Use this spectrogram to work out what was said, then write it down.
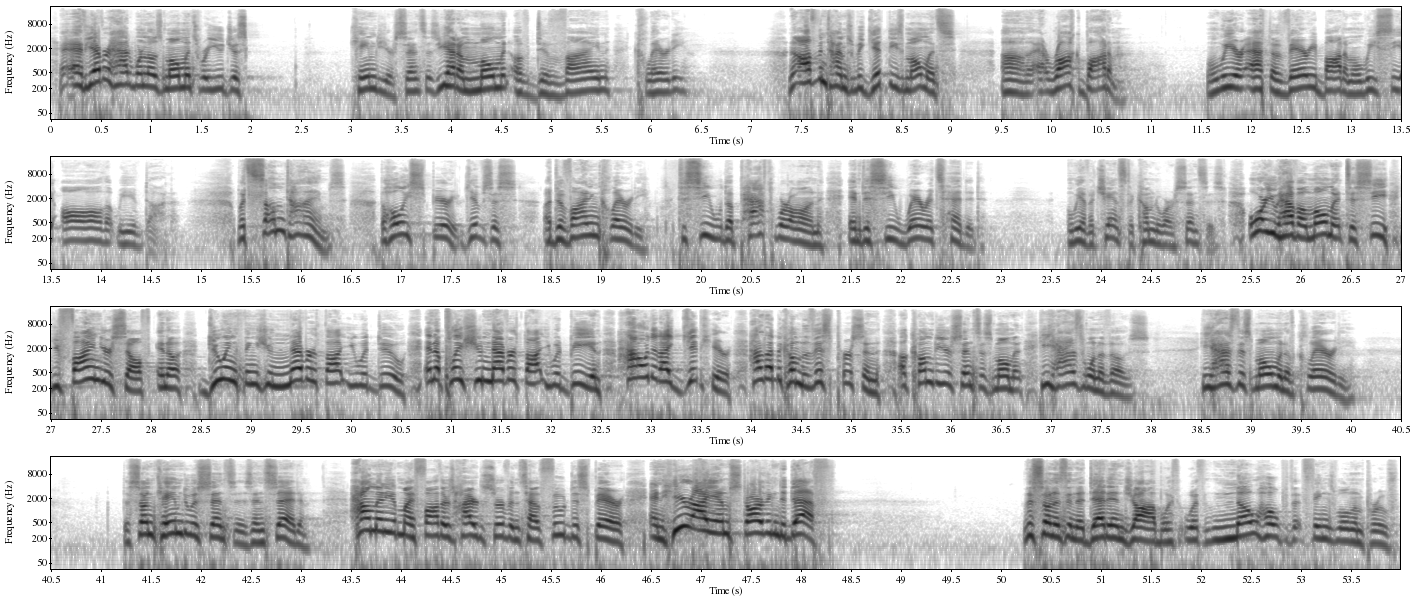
Have you ever had one of those moments where you just came to your senses? You had a moment of divine clarity? Now, oftentimes we get these moments uh, at rock bottom, when we are at the very bottom and we see all that we have done. But sometimes the Holy Spirit gives us a divine clarity to see the path we're on and to see where it's headed. We have a chance to come to our senses. Or you have a moment to see, you find yourself in a doing things you never thought you would do, in a place you never thought you would be. And how did I get here? How did I become this person? A come to your senses moment. He has one of those. He has this moment of clarity. The son came to his senses and said, How many of my father's hired servants have food to spare? And here I am starving to death. This son is in a dead end job with, with no hope that things will improve.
